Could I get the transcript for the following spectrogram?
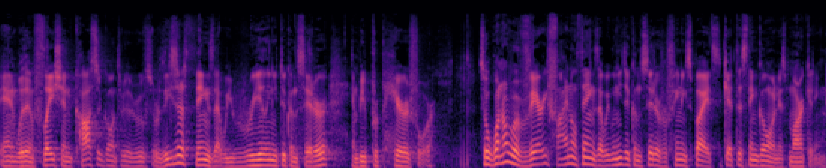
and with inflation costs are going through the roof so these are things that we really need to consider and be prepared for so, one of our very final things that we need to consider for Phoenix Bites to get this thing going is marketing.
